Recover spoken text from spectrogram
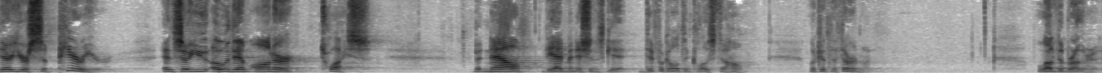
they're your superior. And so you owe them honor twice. But now the admonitions get difficult and close to home. Look at the third one love the brotherhood.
